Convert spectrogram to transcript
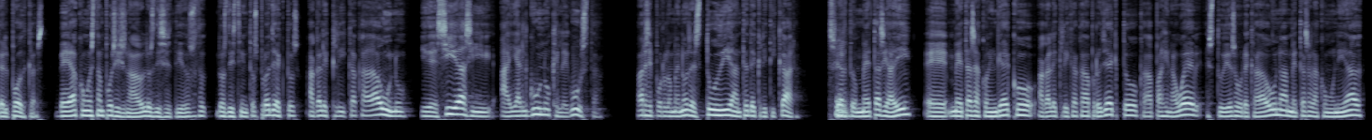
del podcast. Vea cómo están posicionados los distintos, los distintos proyectos, hágale clic a cada uno y decida si hay alguno que le gusta. Parce, por lo menos estudie antes de criticar. ¿Cierto? Métase ahí, eh, métase a CoinGecko, hágale clic a cada proyecto, cada página web, estudie sobre cada una, métase a la comunidad,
